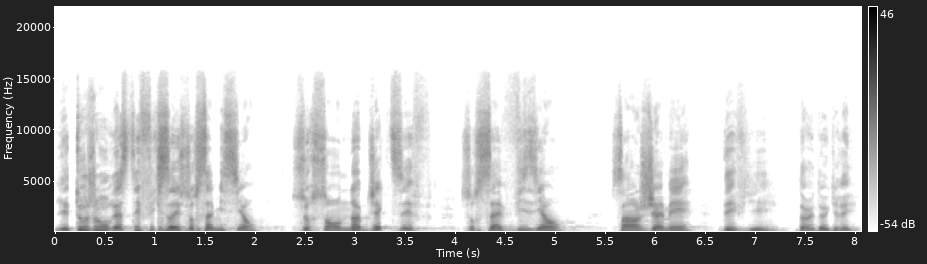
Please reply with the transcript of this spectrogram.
Il est toujours resté fixé sur sa mission, sur son objectif, sur sa vision, sans jamais dévier d'un degré.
